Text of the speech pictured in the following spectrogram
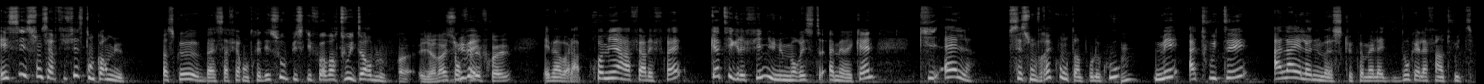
Et s'ils sont certifiés, c'est encore mieux. Parce que bah, ça fait rentrer des sous, puisqu'il faut avoir Twitter Blue. Et il y en a qui ont fait les frais. Et bien voilà, première à faire les frais, Cathy Griffin, une humoriste américaine, qui, elle, c'est son vrai compte hein, pour le coup, Hmm. mais a tweeté à la Elon Musk, comme elle a dit. Donc elle a fait un tweet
